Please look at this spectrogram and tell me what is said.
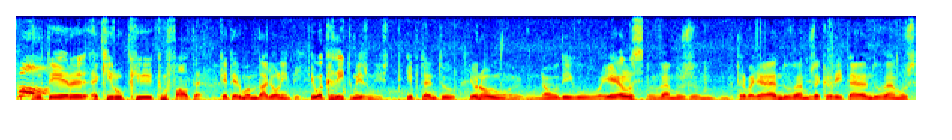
vou ter aquilo que, que me falta, que é ter uma medalha olímpica. Eu acredito mesmo nisto. E, portanto, eu não, não o digo a eles, vamos trabalhando, vamos acreditando, vamos,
